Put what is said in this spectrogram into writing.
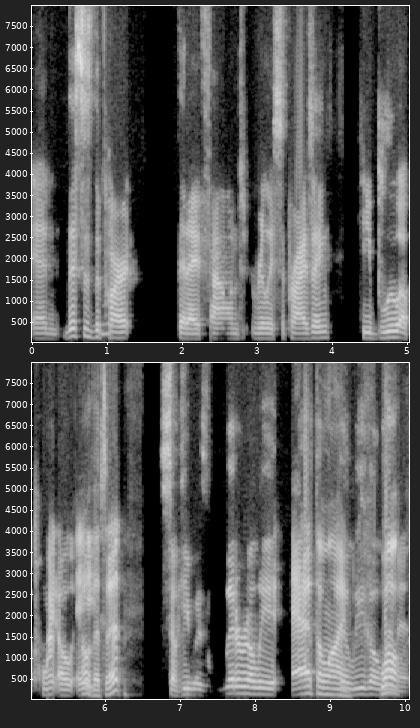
and this is the Mm. part that I found really surprising. He blew a .08. Oh, that's it. So he was literally at, At the the line. legal Well- limit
